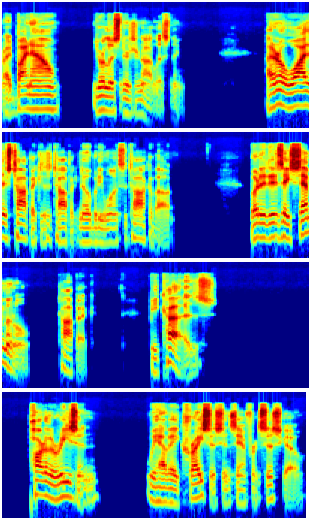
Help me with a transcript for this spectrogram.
Right? By now, your listeners are not listening. I don't know why this topic is a topic nobody wants to talk about, but it is a seminal topic because part of the reason we have a crisis in San Francisco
